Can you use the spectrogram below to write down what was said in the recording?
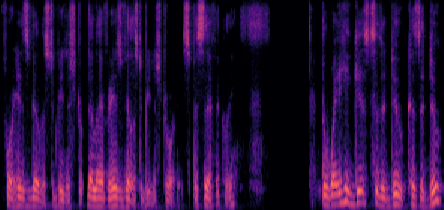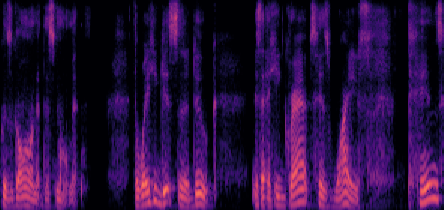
for his village to be destroyed. That led for his village to be destroyed specifically. The way he gets to the duke, because the duke is gone at this moment. The way he gets to the duke is that he grabs his wife, pins,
